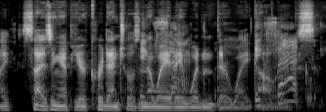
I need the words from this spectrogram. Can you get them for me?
like sizing up your credentials in exactly. a way they wouldn't their white colleagues. Exactly.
